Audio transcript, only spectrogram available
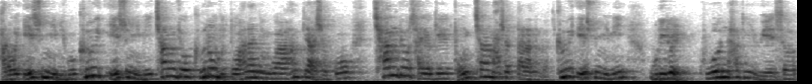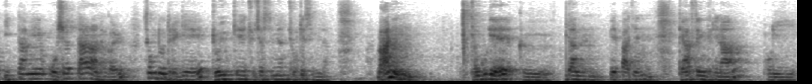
바로 예수님이고 그 예수님이 창조 근원부터 하나님과 함께 하셨고 창조 사역에 동참하셨다라는 것. 그 예수님이 우리를 구원하기 위해서 이 땅에 오셨다라는 걸 성도들에게 교육해 주셨으면 좋겠습니다. 많은 전국의 그 이단에 빠진 대학생들이나 우리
